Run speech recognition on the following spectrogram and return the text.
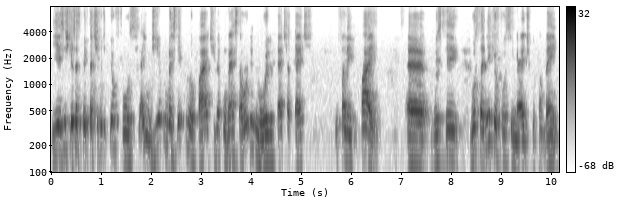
e existia essa expectativa de que eu fosse. Aí um dia eu conversei com meu pai, tive a conversa olho no olho, tete a tete, e falei, pai, é, você gostaria que eu fosse médico também?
